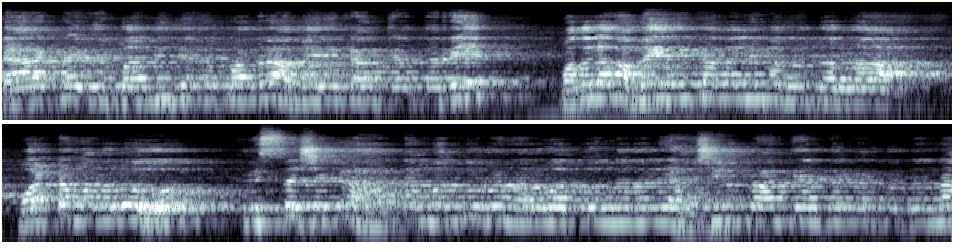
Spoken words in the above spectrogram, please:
ಡೈರೆಕ್ಟ್ ಆಗಿ ಬಂದಿದ್ದೇನಪ್ಪ ಅಂದ್ರೆ ಅಮೆರಿಕ ಅಂತ ಹೇಳ್ತಾರೆ ಮೊದಲ ಅಮೆರಿಕಾದಲ್ಲಿ ಬಂದದ್ದಲ್ಲ. ಮೊಟ್ಟ ಮೊದಲು ಕ್ರಿಸ್ತ ಶಕ ಹತ್ತೊಂಬತ್ತು ನಲವತ್ತೊಂದರಲ್ಲಿ ಹಸಿರು ಕ್ರಾಂತಿ ಅಂತಕ್ಕಂಥದ್ದನ್ನ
